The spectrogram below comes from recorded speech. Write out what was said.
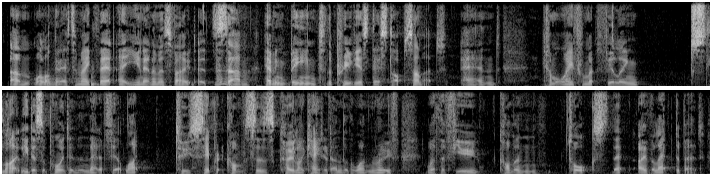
Um, well, I'm going to have to make that a unanimous vote. It's Ah. um, having been to the previous desktop summit and come away from it feeling slightly disappointed in that it felt like two separate conferences co-located under the one roof with a few common talks that overlapped a bit.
